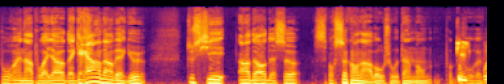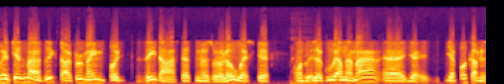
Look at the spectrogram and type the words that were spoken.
pour un employeur de grande envergure. Tout ce qui est en dehors de ça, c'est pour ça qu'on embauche autant de monde. Pour, Puis, je pourrais quasiment dire que c'est un peu même politisé dans cette mesure-là, où est-ce que le gouvernement, il euh, n'y a, pas comme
